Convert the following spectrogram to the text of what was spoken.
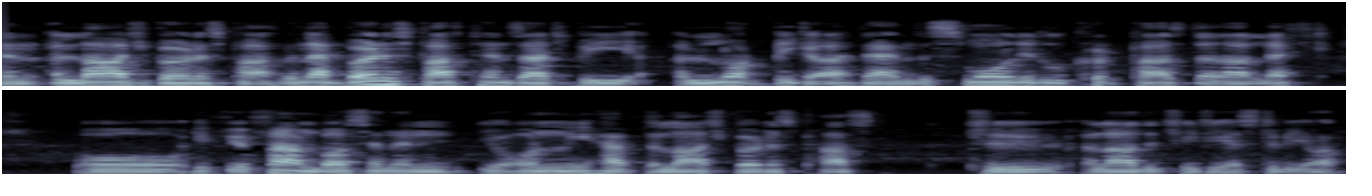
then a large bonus path. When that bonus path turns out to be a lot bigger than the small little crit paths that are left, or if you're found boss and then you only have the large bonus path to allow the GGS to be on.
